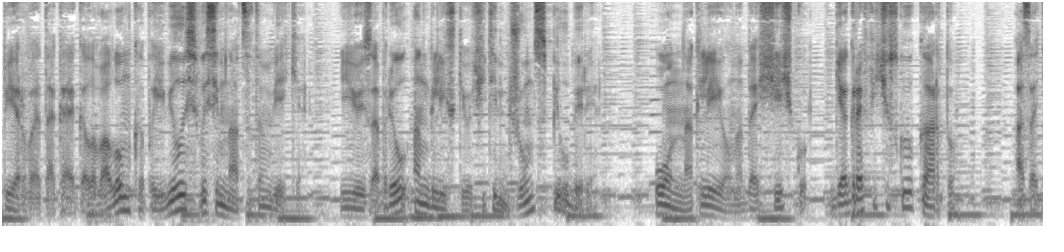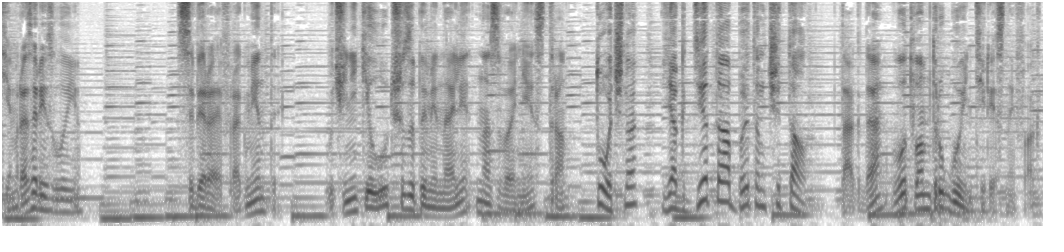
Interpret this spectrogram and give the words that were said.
Первая такая головоломка появилась в 18 веке. Ее изобрел английский учитель Джон Спилбери. Он наклеил на дощечку географическую карту, а затем разрезал ее. Собирая фрагменты, ученики лучше запоминали названия стран. Точно, я где-то об этом читал. Тогда вот вам другой интересный факт.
